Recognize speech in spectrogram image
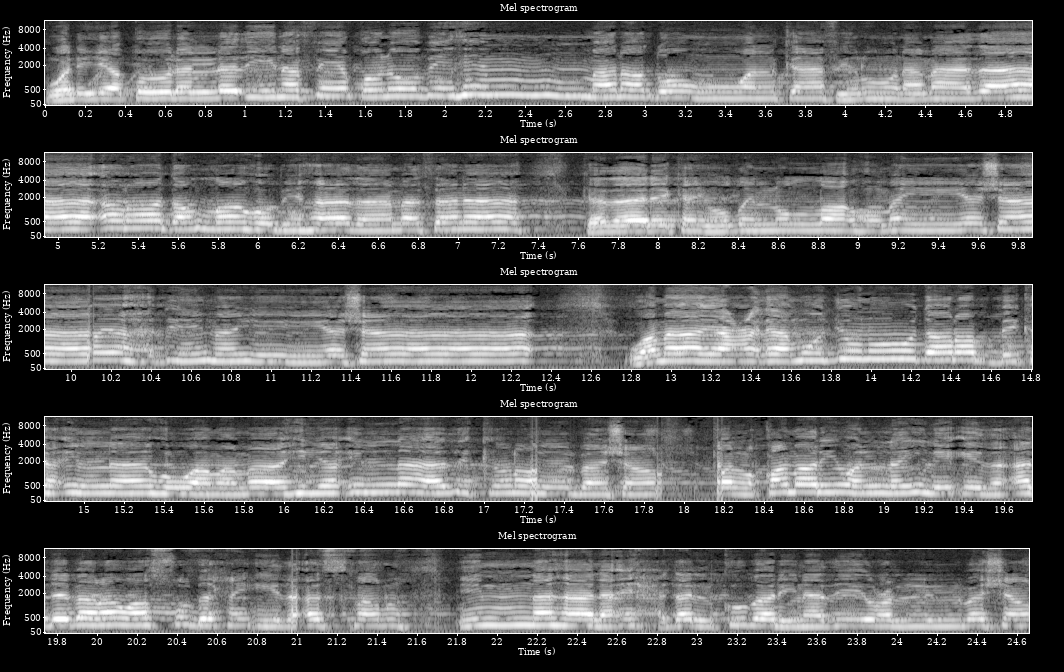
وليقول الذين في قلوبهم مرض والكافرون ماذا أراد الله بهذا مثلا كذلك يضل الله من يشاء ويهدي من يشاء وما يعلم جنود ربك إلا هو وما هي إلا ذكرى البشر والقمر والليل إذ أدبر والصبح إذ أسفر إنها لإحدى الكبر نذيرا للبشر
